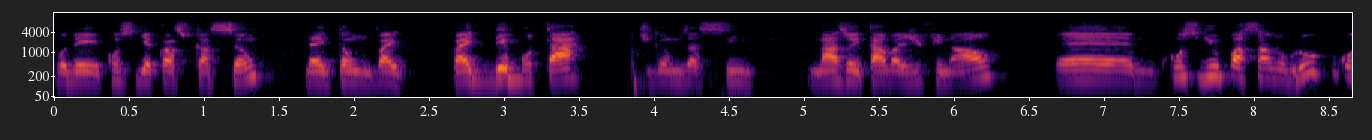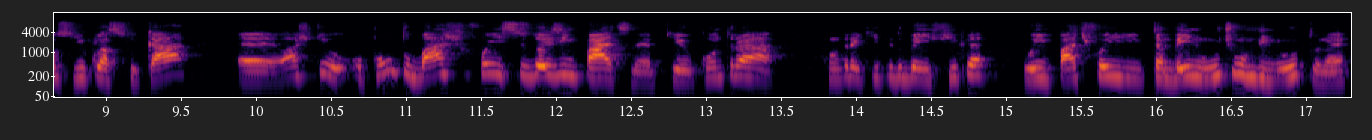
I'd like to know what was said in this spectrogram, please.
poder conseguir a classificação. Né? Então vai, vai debutar, digamos assim, nas oitavas de final é, conseguiu passar no grupo, conseguiu classificar. É, eu acho que o, o, ponto baixo foi esses dois empates, né? Porque contra, contra a equipe do Benfica, o empate foi também no último minuto, né?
